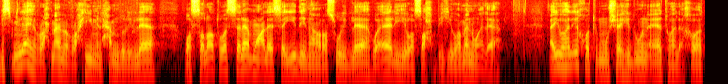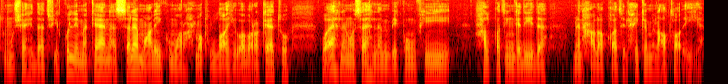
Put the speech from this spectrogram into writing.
بسم الله الرحمن الرحيم الحمد لله والصلاة والسلام على سيدنا رسول الله وآله وصحبه ومن والاه. أيها الإخوة المشاهدون أيتها الأخوات المشاهدات في كل مكان السلام عليكم ورحمة الله وبركاته وأهلا وسهلا بكم في حلقة جديدة من حلقات الحكم العطائية.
